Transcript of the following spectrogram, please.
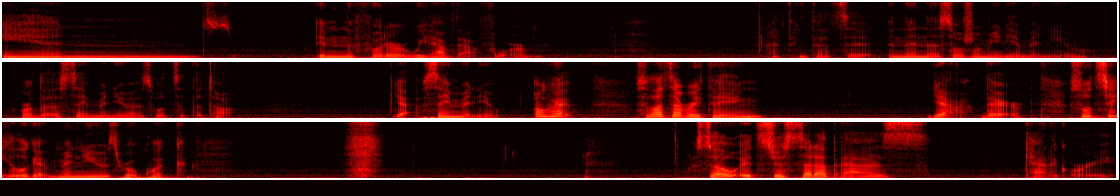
And in the footer, we have that form. I think that's it. And then the social media menu, or the same menu as what's at the top. Yeah, same menu. Okay, so that's everything. Yeah, there. So let's take a look at menus real quick. So it's just set up as category.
